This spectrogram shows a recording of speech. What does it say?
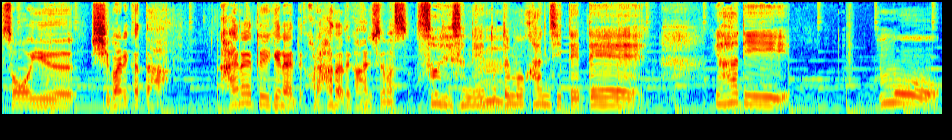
そういう縛り方変えないといけないってこれ肌で感じてます？そうですね、うん。とても感じててやはりもう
